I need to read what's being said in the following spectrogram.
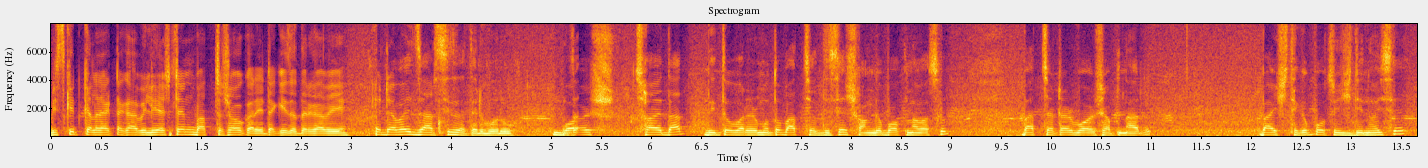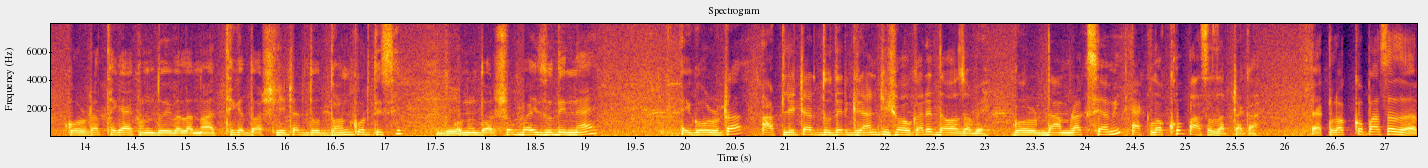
বিস্কিট কালার একটা গাবি নিয়ে আসলেন বাচ্চা সহকারে। এটা কি জাতের গাবি? এটা ভাই জার্সি জাতের গরু। বয়স ছয় দাঁত দ্বিতীয়বারের মতো বাচ্চা দিছে সঙ্গে বকনা বাছুর। বাচ্চাটার বয়স আপনার বাইশ থেকে পঁচিশ দিন হয়েছে। গরুটার থেকে এখন দুই বেলা নয় থেকে দশ লিটার দুধ দহন করতেছি। কোনো দর্শক ভাই যদি নেয় এই গরুটা আট লিটার দুধের গ্যারান্টি সহকারে দেওয়া যাবে। গরুর দাম রাখছি আমি এক লক্ষ পাঁচ হাজার টাকা। এক লক্ষ পাঁচ হাজার?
